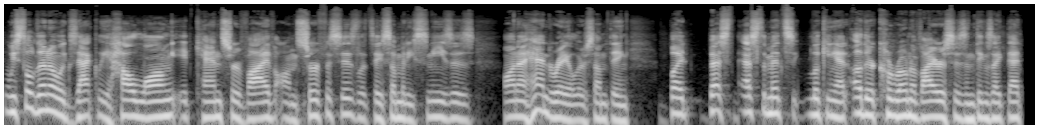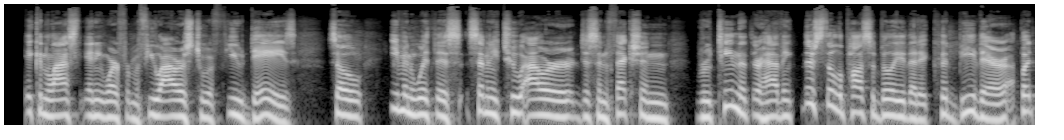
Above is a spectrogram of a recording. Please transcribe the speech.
We still don't know exactly how long it can survive on surfaces. Let's say somebody sneezes on a handrail or something. But best estimates, looking at other coronaviruses and things like that, it can last anywhere from a few hours to a few days. So even with this 72 hour disinfection routine that they're having, there's still a possibility that it could be there. But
